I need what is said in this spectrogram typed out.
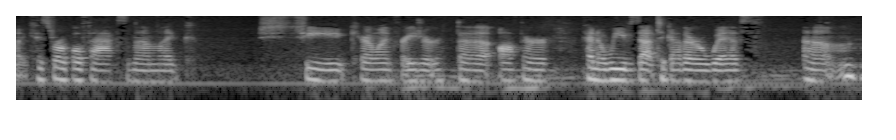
like historical facts, and then like she Caroline Fraser, the author, kind of weaves that together with um,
